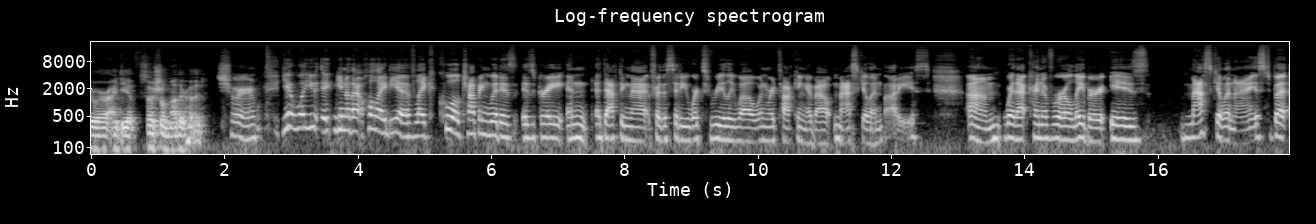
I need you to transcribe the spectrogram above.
your idea of social motherhood. Sure. Yeah, well you you know that whole idea of like cool chopping wood is is great and adapting that for the city works really well when we're talking about masculine bodies. Um where that kind of rural labor is masculinized but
